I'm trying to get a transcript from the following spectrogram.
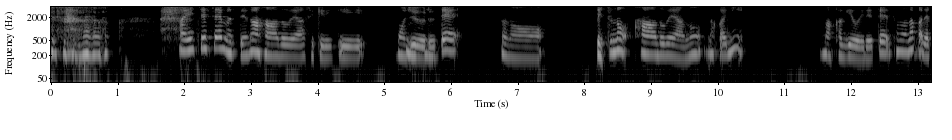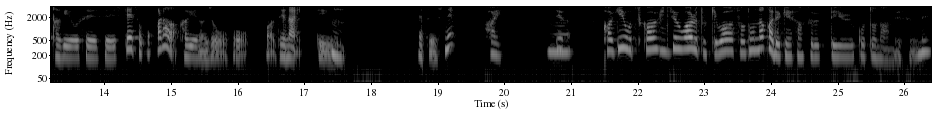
まあ、HSM っていうのはハードウェアセキュリティモジュールで、その別のハードウェアの中に、まあ、鍵を入れてその中で鍵を生成してそこから鍵の情報は出ないっていううんやつですね。はい。でうん鍵を使う必要があるときは、その中で計算するっていうことなんですよね。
